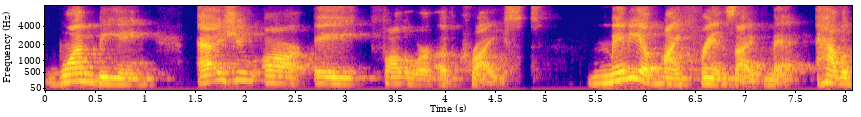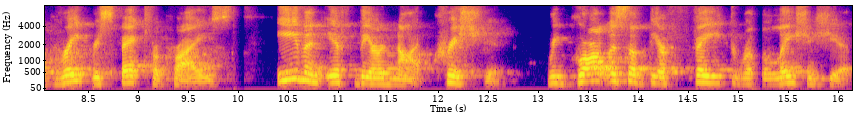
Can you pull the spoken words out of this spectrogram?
One being, as you are a follower of Christ, many of my friends I've met have a great respect for Christ, even if they're not Christian, regardless of their faith relationship.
